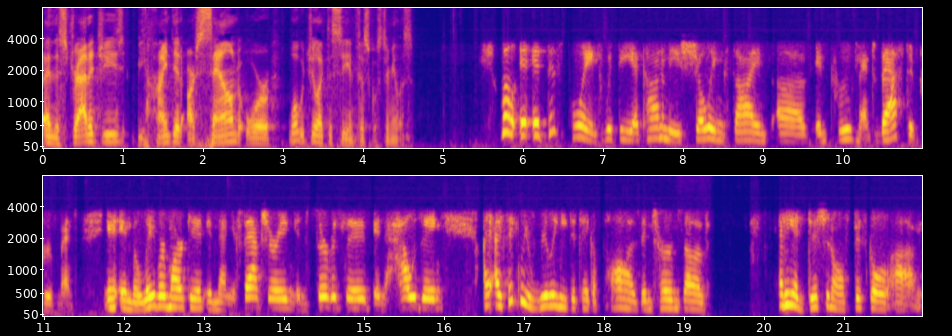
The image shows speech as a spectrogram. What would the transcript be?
and the strategies behind it are sound, or what would you like to see in fiscal stimulus? Well, at, at this point, with the economy showing signs of improvement, vast improvement in, in the labor market, in manufacturing, in services, in housing, I, I think we really need to take a pause in terms of any additional fiscal um,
